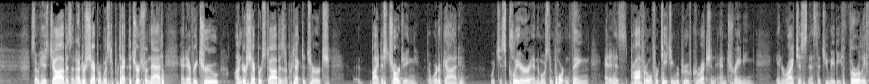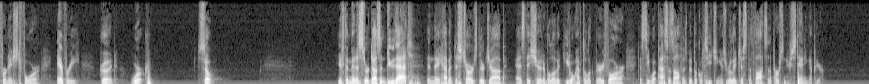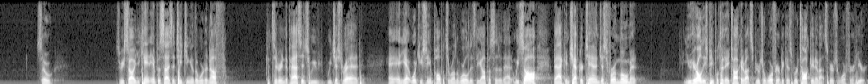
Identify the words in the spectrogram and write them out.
So his job as an under shepherd was to protect the church from that, and every true under shepherd's job is to protect the church by discharging the word of God, which is clear and the most important thing, and it is profitable for teaching, reproof, correction, and training in righteousness, that you may be thoroughly furnished for every good work. So, if the minister doesn't do that, then they haven't discharged their job as they should. And beloved, you don't have to look very far to see what passes off as biblical teaching is really just the thoughts of the person who's standing up here. So, as we saw, you can't emphasize the teaching of the word enough, considering the passage we, we just read. And, and yet, what you see in pulpits around the world is the opposite of that. And we saw back in chapter 10, just for a moment, you hear all these people today talking about spiritual warfare because we're talking about spiritual warfare here.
